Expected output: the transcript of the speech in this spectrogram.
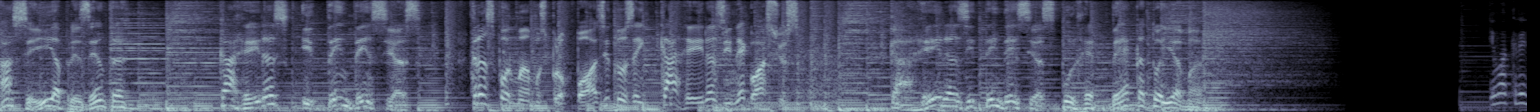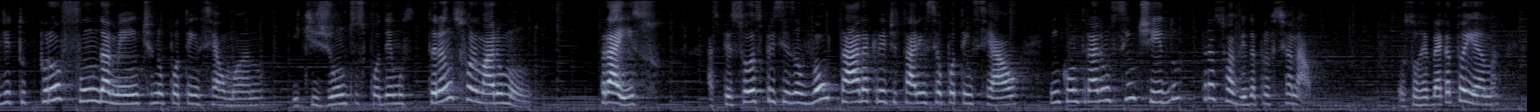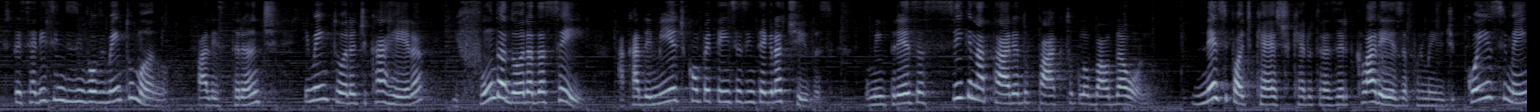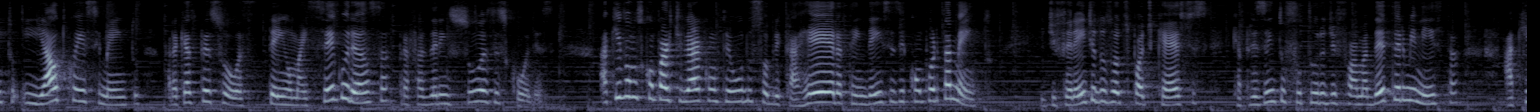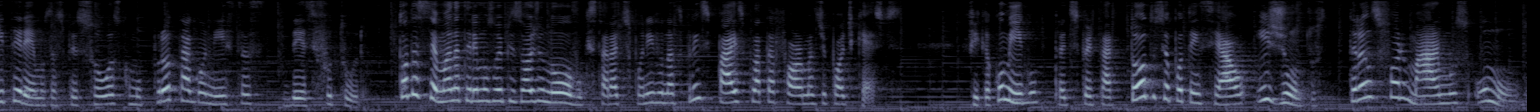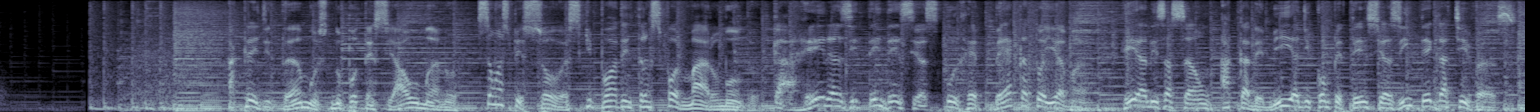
ACI apresenta Carreiras e Tendências. Transformamos propósitos em carreiras e negócios. Carreiras e Tendências, por Rebeca Toyama. Eu acredito profundamente no potencial humano e que juntos podemos transformar o mundo. Para isso, as pessoas precisam voltar a acreditar em seu potencial e encontrar um sentido para sua vida profissional. Eu sou Rebeca Toyama, especialista em desenvolvimento humano, palestrante e mentora de carreira e fundadora da CI, Academia de Competências Integrativas, uma empresa signatária do Pacto Global da ONU. Nesse podcast, quero trazer clareza por meio de conhecimento e autoconhecimento para que as pessoas tenham mais segurança para fazerem suas escolhas. Aqui vamos compartilhar conteúdo sobre carreira, tendências e comportamento. E diferente dos outros podcasts que apresentam o futuro de forma determinista, aqui teremos as pessoas como protagonistas desse futuro. Toda semana teremos um episódio novo que estará disponível nas principais plataformas de podcasts. Fica comigo para despertar todo o seu potencial e juntos transformarmos o mundo. Acreditamos no potencial humano. São as pessoas que podem transformar o mundo. Carreiras e Tendências por Rebeca Toyama. Realização Academia de Competências Integrativas.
